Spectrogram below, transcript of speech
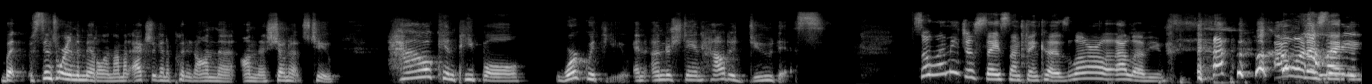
but since we're in the middle, and I'm actually going to put it on the on the show notes too. How can people work with you and understand how to do this? So let me just say something because Laurel, I love you. I want to say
